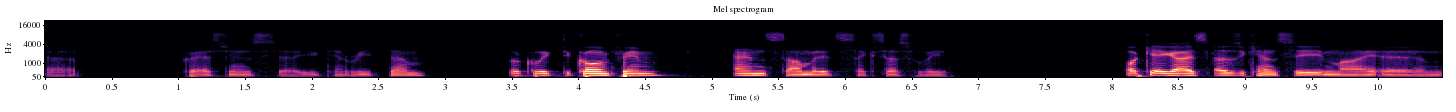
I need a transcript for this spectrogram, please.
uh, questions uh, you can read them. So click the confirm and submit it successfully Okay guys, as you can see my um,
